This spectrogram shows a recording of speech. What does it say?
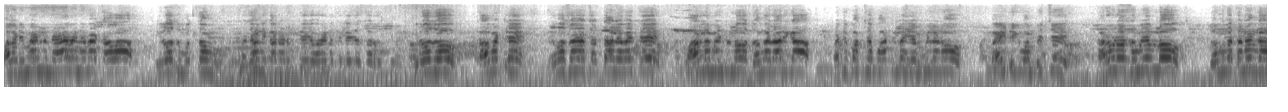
వాళ్ళ డిమాండ్లు న్యాయమైనవే కావా? ఈరోజు మొత్తం ప్రజానికాన్ని అడిగితే ఎవరైనా తెలియజేస్తారు. ఈరోజు కాబట్టి వ్యవసాయ చట్టాలు ఏవైతే పార్లమెంటులో దొంగదారిగా ప్రతిపక్ష పార్టీల ఎంపీలను బయటికి పంపించి కరోనా సమయంలో దొంగతనంగా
